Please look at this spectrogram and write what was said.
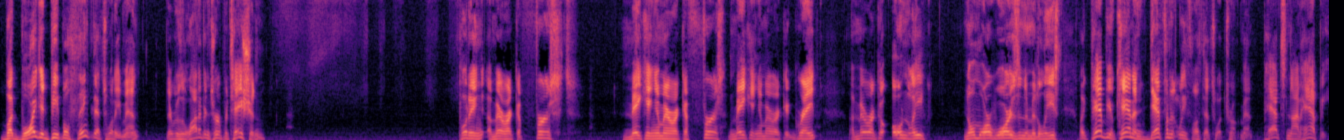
But boy, did people think that's what he meant. There was a lot of interpretation putting America first, making America first, making America great, America only, no more wars in the Middle East. Like Pat Buchanan definitely thought that's what Trump meant. Pat's not happy.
